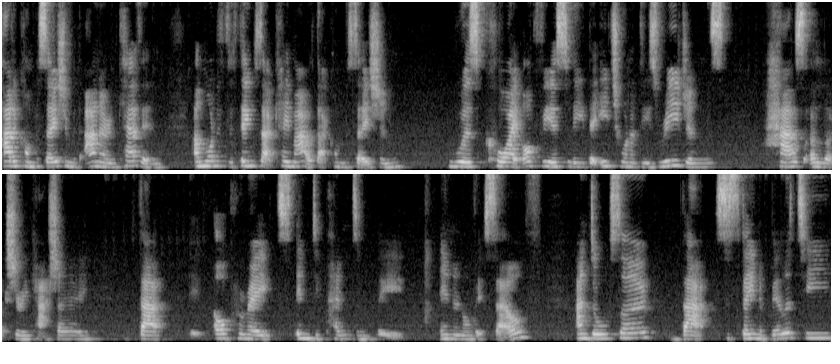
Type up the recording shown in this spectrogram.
had a conversation with Anna and Kevin, and one of the things that came out of that conversation was quite obviously that each one of these regions has a luxury cachet that operates independently in and of itself, and also that sustainability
